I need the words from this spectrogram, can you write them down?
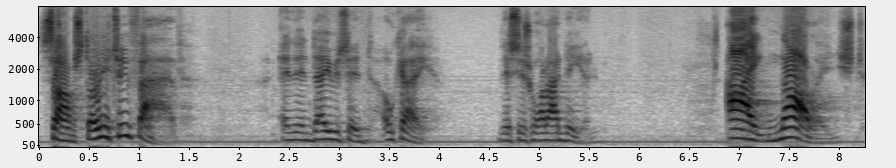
Psalms 32 5. And then David said, Okay, this is what I did. I acknowledged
